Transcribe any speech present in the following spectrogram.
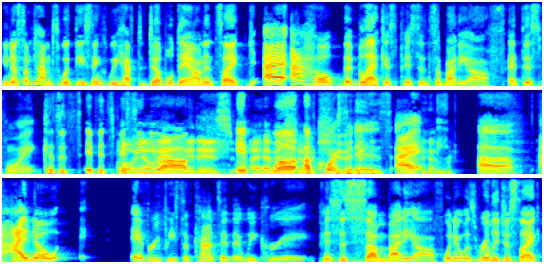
You know, sometimes with these things, we have to double down. It's like I, I hope that black is pissing somebody off at this point because it's if it's pissing oh, no, you it, off, it is. If, well, of course you. it is. I uh, I know every piece of content that we create pisses somebody off when it was really just like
